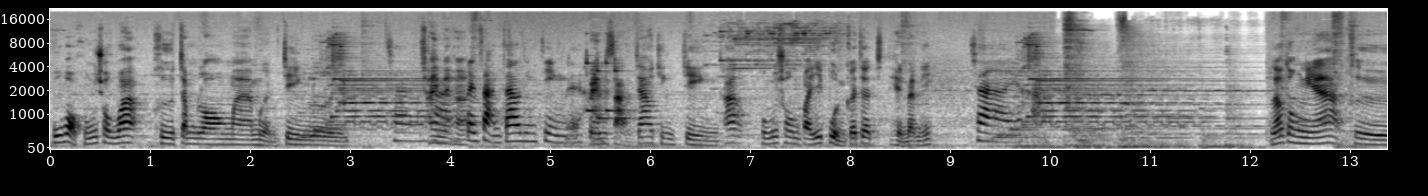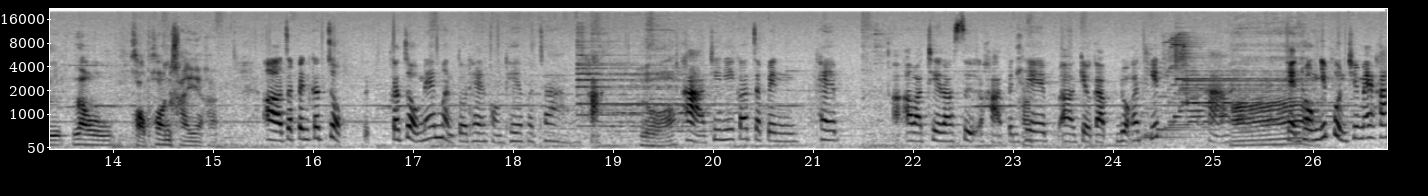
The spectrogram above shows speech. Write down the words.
ผู้บอกคุณผู้ชมว่าคือจำลองมาเหมือนจริงเลย ใช่ใช่ไหมฮะ เป็นศาลเจ้าจริง ๆ เลยค่ะ เป็นศาลเจ้าจริง ๆ ถ้าคุณผู้ชมไปญี่ปุ่นก็จะเห็นแบบนี้ ใช่ค่ะ แล้วตรงเนี้ยคือเราขอพรใครอะครับ เอ่อจะเป็นกระจกกระจกเนี่ยเหมือนตัวแทนของเทพเจ้าค่ะเหรอ ค่ะ ที่นี่ก็จะเป็นเทพอวัตเทระสึค่ะ เป็นครับเทพเอ่อเกี่ยวกับดวงอาทิตย์ค่ะอ่าเห็นธงญี่ปุ่นใช่ไหมคะ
